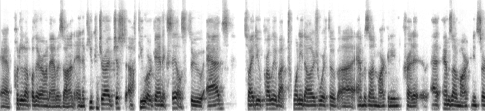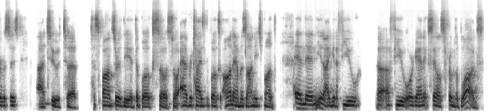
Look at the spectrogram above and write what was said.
and put it up there on amazon and if you can drive just a few organic sales through ads so i do probably about $20 worth of uh, amazon marketing credit uh, amazon marketing services uh, to to to sponsor the the books so so advertise the books on amazon each month. And then you know i get a few uh, a few organic sales from the blogs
